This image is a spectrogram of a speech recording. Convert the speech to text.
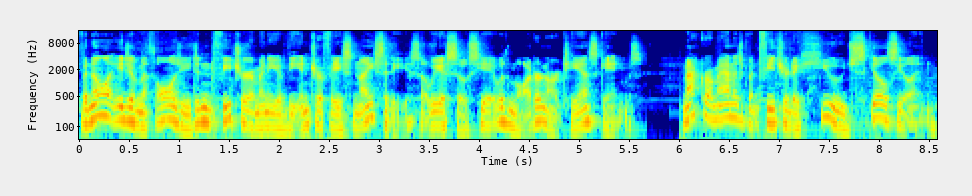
Vanilla Age of Mythology didn't feature many of the interface niceties that we associate with modern RTS games. Macro management featured a huge skill ceiling.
